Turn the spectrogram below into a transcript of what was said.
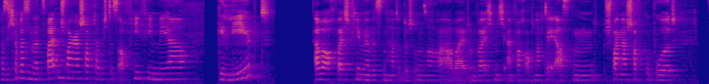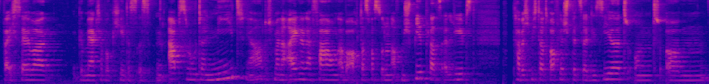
Also ich habe das in der zweiten Schwangerschaft, habe ich das auch viel, viel mehr gelebt aber auch weil ich viel mehr Wissen hatte durch unsere Arbeit und weil ich mich einfach auch nach der ersten Schwangerschaft, Geburt, weil ich selber gemerkt habe, okay, das ist ein absoluter Need, ja, durch meine eigenen Erfahrungen, aber auch das, was du dann auf dem Spielplatz erlebst, habe ich mich darauf ja spezialisiert und ähm,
